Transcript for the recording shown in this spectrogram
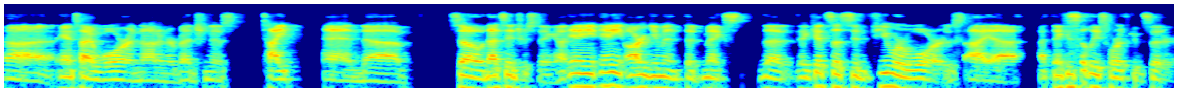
uh, anti-war and non-interventionist type, and uh, so that's interesting. Uh, any any argument that makes that that gets us in fewer wars, I I think is at least worth considering.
